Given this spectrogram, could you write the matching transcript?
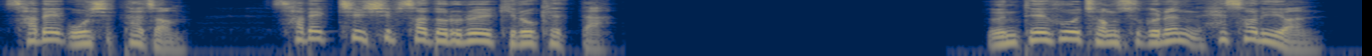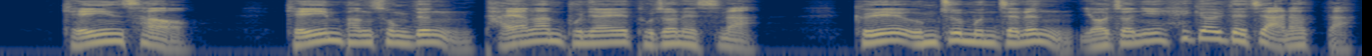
450타점, 474도루를 기록했다. 은퇴 후 정수근은 해설위원, 개인 사업, 개인 방송 등 다양한 분야에 도전했으나 그의 음주 문제는 여전히 해결되지 않았다.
